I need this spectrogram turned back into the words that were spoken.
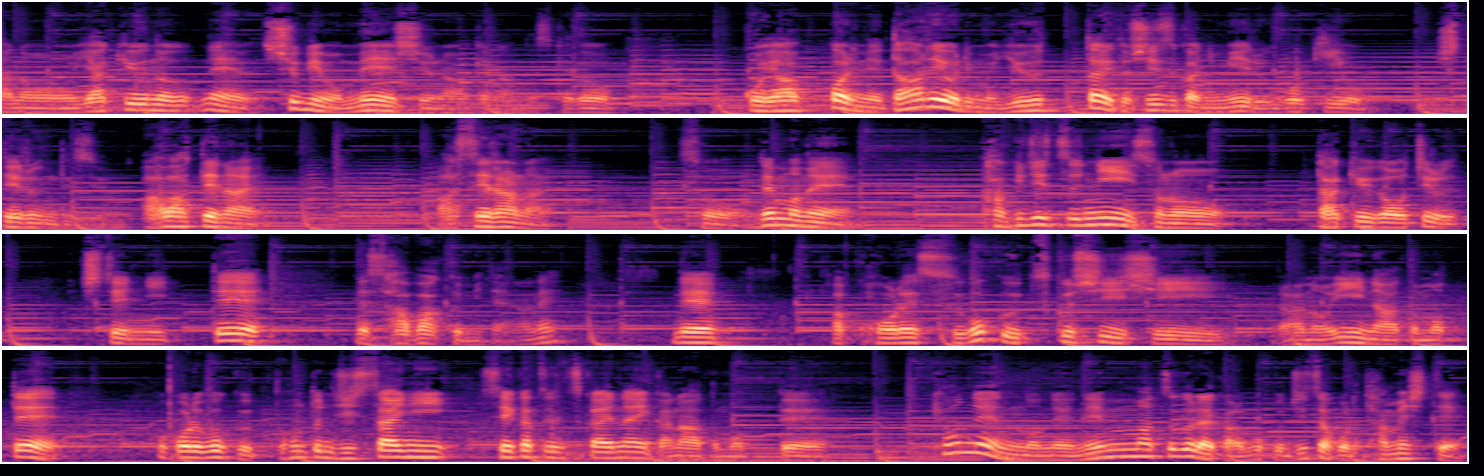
あの、野球のね、守備も名手なわけなんですけど、こうやっぱりね、誰よりもゆったりと静かに見える動きをしてるんですよ。慌てない。焦らない。そう。でもね、確実にその打球が落ちる地点に行って、で、さばくみたいなね。で、あ、これすごく美しいし、あの、いいなと思って、これ僕、本当に実際に生活に使えないかなと思って、去年のね、年末ぐらいから僕実はこれ試して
